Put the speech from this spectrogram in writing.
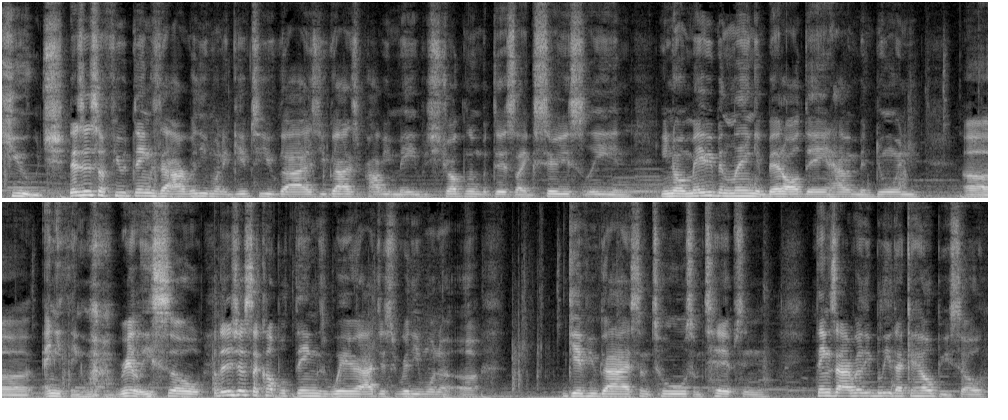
huge. There's just a few things that I really want to give to you guys. You guys probably may be struggling with this like seriously and you know maybe been laying in bed all day and haven't been doing uh, anything really. So there's just a couple things where I just really want to uh, give you guys some tools, some tips and things I really believe that can help you. So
